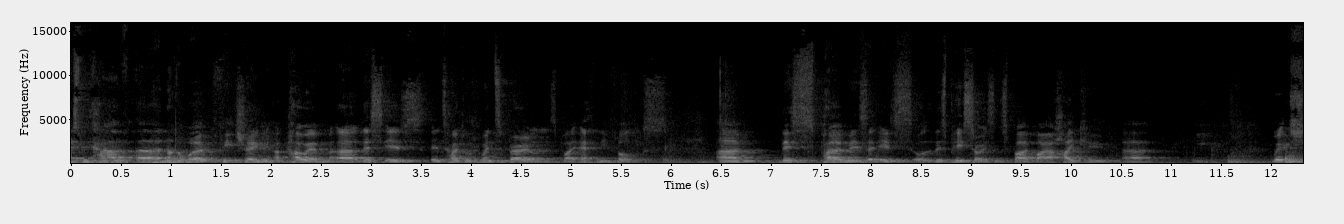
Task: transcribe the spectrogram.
Next, we have uh, another work featuring a poem. Uh, this is entitled Winter Burial, and it's by Ethne Fulks. Um, this poem is, is, or this piece, sorry, is inspired by a haiku, uh, which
